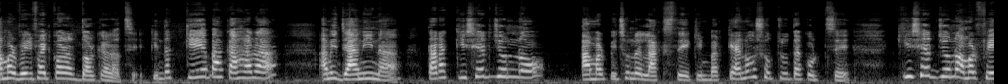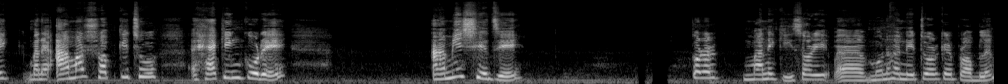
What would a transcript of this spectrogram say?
আমার ভেরিফাইড করার দরকার আছে। কিন্তু কে বা কাহারা, আমি জানি না, তারা কিসের জন্য আমার পিছনে লাগছে কিংবা কেন শত্রুতা করছে, কিসের জন্য আমার ফেক মানে আমার সবকিছু হ্যাকিং করে আমি সেজে করার মানে কি? সরি মনে হয় নেটওয়ার্কের প্রবলেম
